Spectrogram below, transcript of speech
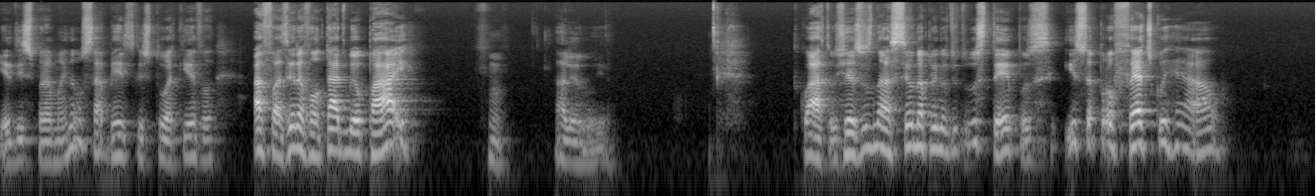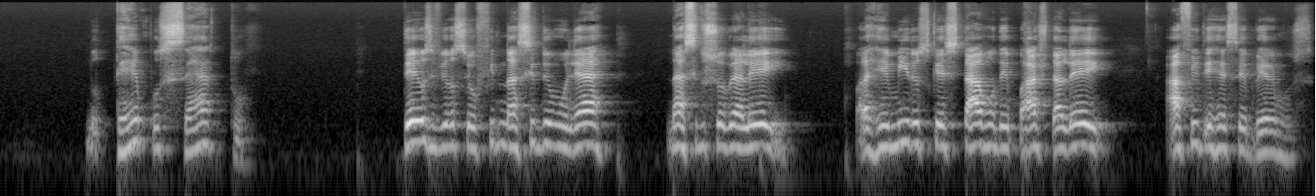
E ele disse para a mãe: Não sabeis que estou aqui a fazer a vontade do meu Pai? Hum, aleluia. 4. Jesus nasceu na plenitude dos tempos. Isso é profético e real. No tempo certo. Deus enviou seu filho nascido de mulher, nascido sobre a lei, para remir os que estavam debaixo da lei, a fim de recebermos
